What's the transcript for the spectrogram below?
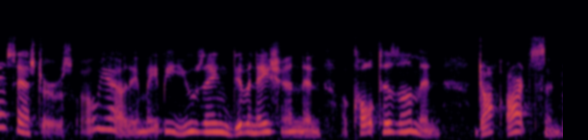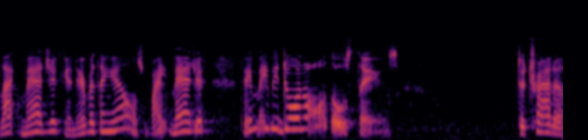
ancestors. Oh, yeah, they may be using divination and occultism and dark arts and black magic and everything else, white magic. They may be doing all those things to try to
